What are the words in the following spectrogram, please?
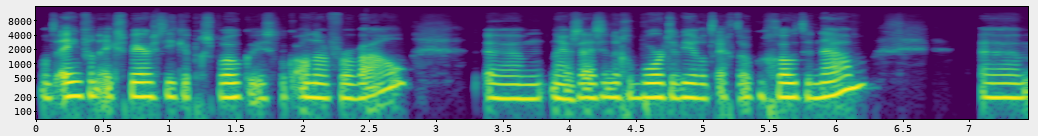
Want een van de experts die ik heb gesproken is ook Anna Verwaal. Um, nou, zij is in de geboortewereld echt ook een grote naam. Um,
